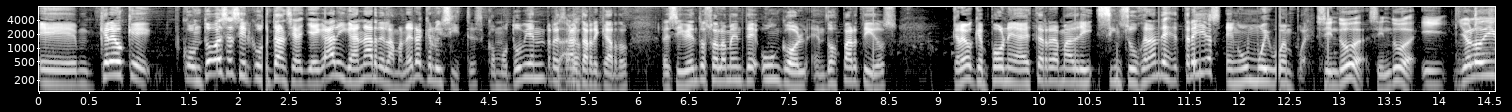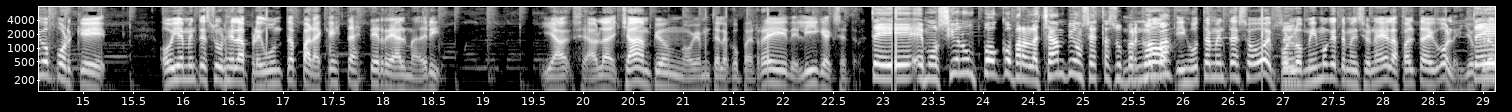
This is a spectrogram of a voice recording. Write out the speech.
eh, creo que con todas esas circunstancias, llegar y ganar de la manera que lo hiciste, como tú bien resaltas, Claro. Ricardo, recibiendo solamente un gol en dos partidos, creo que pone a este Real Madrid sin sus grandes estrellas en un muy buen puesto. Sin duda, sin duda. Y yo lo digo porque obviamente surge la pregunta, ¿para qué está este Real Madrid? Y se habla de Champions, obviamente de la Copa del Rey, de Liga, etcétera. ¿Te emociona un poco para la Champions esta Supercopa? No, y justamente eso voy, por Sí. lo mismo que te mencioné de la falta de goles. Yo ¿Te creo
